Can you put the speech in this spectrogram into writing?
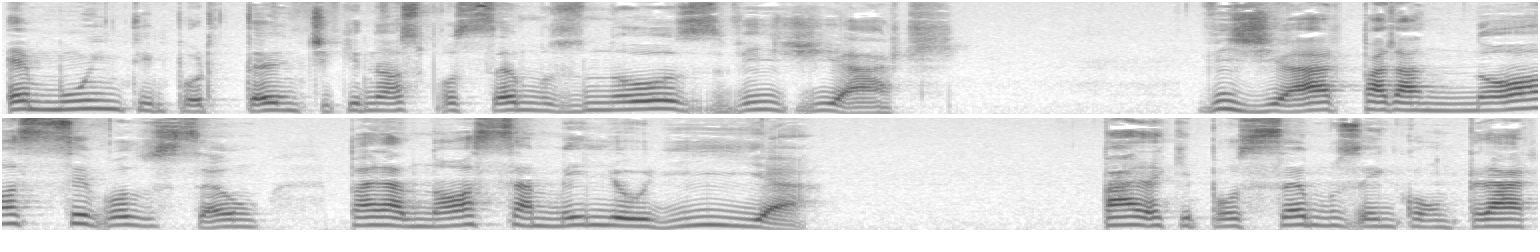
É muito importante que nós possamos nos vigiar. Vigiar para a nossa evolução, para a nossa melhoria, para que possamos encontrar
